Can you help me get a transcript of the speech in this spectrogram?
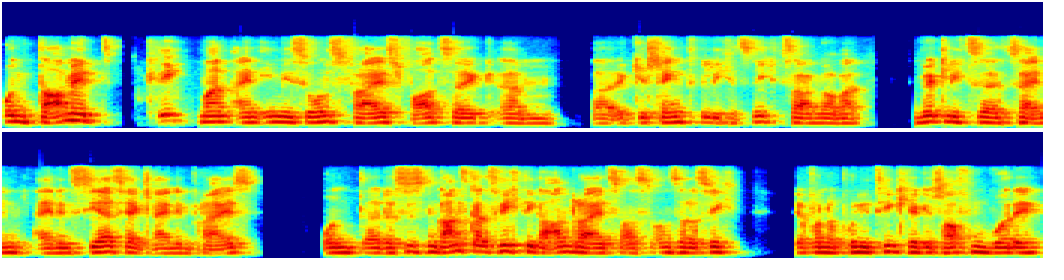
und damit kriegt man ein emissionsfreies Fahrzeug ähm, äh, geschenkt, will ich jetzt nicht sagen, aber wirklich zu, zu einem, einem, sehr, sehr kleinen Preis. Und äh, das ist ein ganz, ganz wichtiger Anreiz aus unserer Sicht, der von der Politik hier geschaffen wurde.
